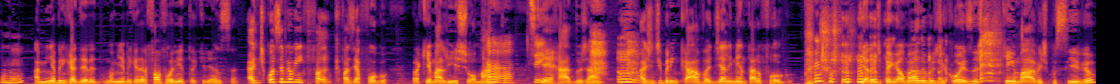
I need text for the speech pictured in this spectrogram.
Uhum. A minha brincadeira, uma minha brincadeira favorita, criança. A gente, quando sempre que alguém fa fazia fogo para queimar lixo ou mato, que é errado já, uhum. a gente brincava de alimentar o fogo. que era de pegar o maior número de coisas queimáveis possível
